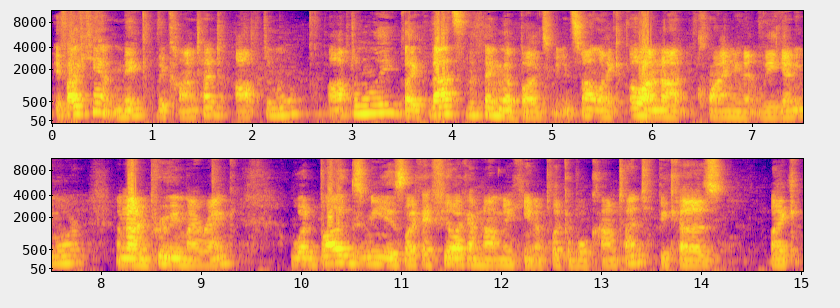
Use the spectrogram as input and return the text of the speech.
if I can't make the content optimal optimally, like that's the thing that bugs me. It's not like, oh, I'm not climbing at league anymore. I'm not improving my rank. What bugs me is like I feel like I'm not making applicable content because like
